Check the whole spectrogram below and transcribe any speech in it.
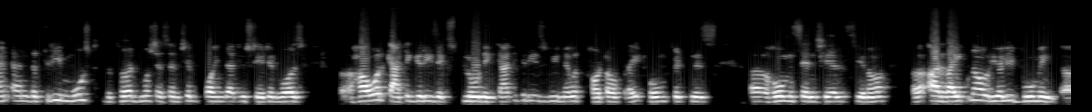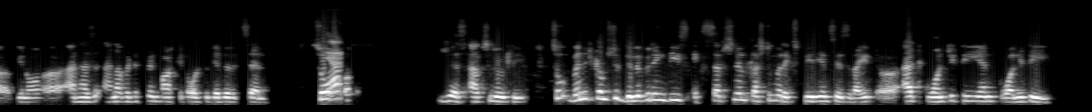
And and the three most, the third most essential point that you stated was uh, how are categories exploding? Categories we never thought of, right? Home fitness, uh, home essentials, you know, are right now really booming, you know, and has and have a different market altogether itself. So. Yeah. Yes, absolutely. So when it comes to delivering these exceptional customer experiences, right, uh, at quantity and quality, uh,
